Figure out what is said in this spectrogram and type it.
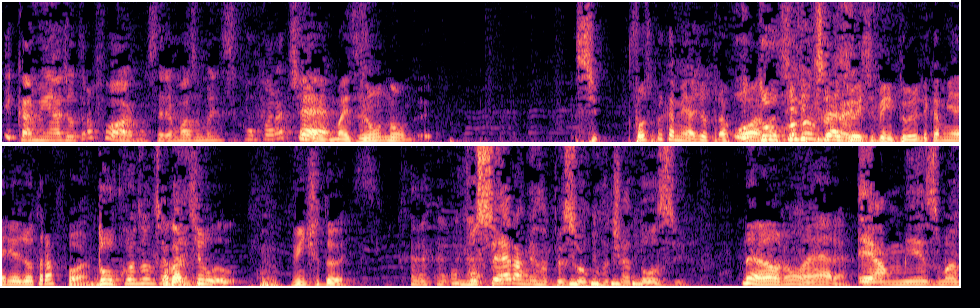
e caminhar de outra forma. Seria mais ou menos esse comparativo. É, mas não. não- se fosse pra caminhar de outra Du, forma, se ele fizesse você o Ace Ventura, ele caminharia de outra forma. Du, quantos anos você Agora, tem? se o. 22. Você era a mesma pessoa quando tinha 12? Não, não era. É a mesma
